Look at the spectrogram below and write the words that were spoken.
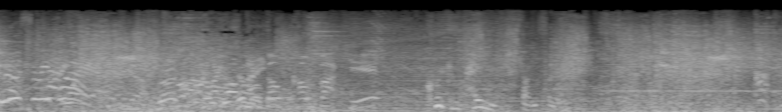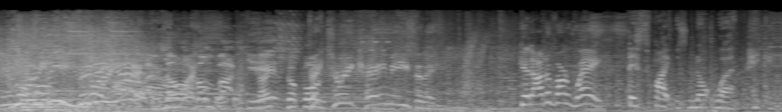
Illusory blue! First strike. Don't come back here. Quick and painless, thankfully. Don't come back here. Thanks. Victory came easily. Get out of our way! This fight was not worth picking.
